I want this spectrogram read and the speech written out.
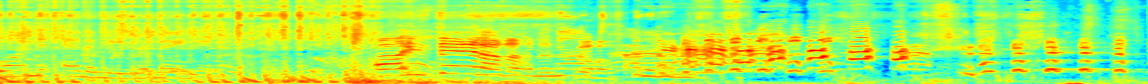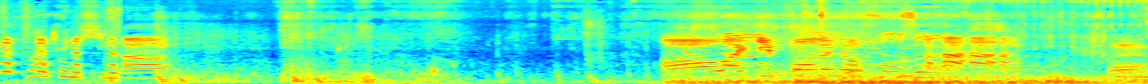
One enemy remaining. Oh, he's dead, Anna! Let's go. good. Weapon here. Um, oh, I keep falling off. Damn.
